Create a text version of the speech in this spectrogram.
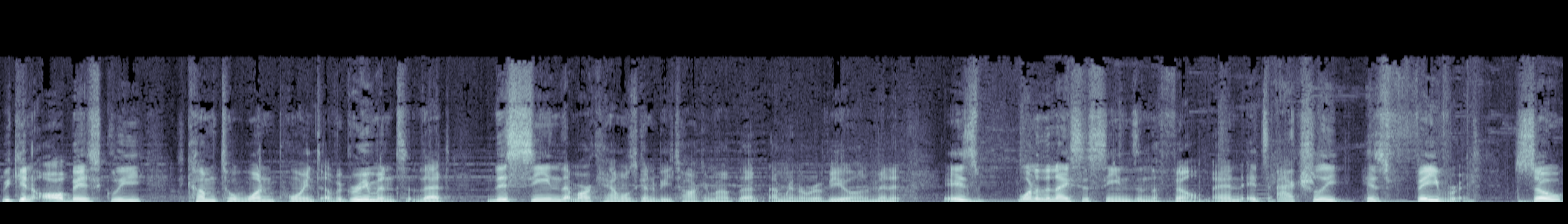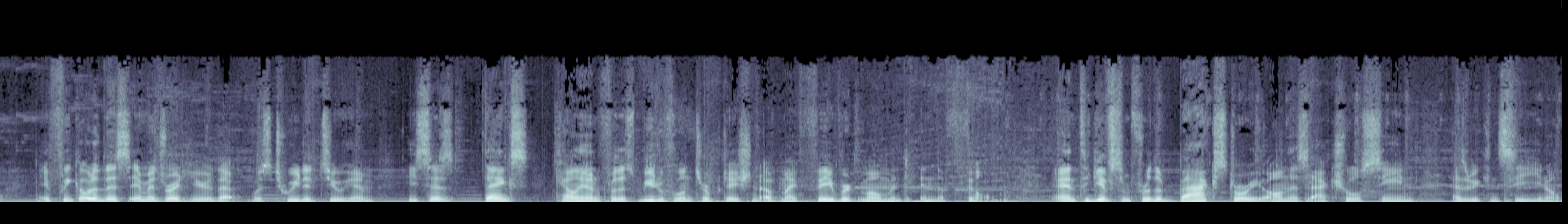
we can all basically come to one point of agreement that this scene that Mark Hamill is going to be talking about, that I'm going to reveal in a minute, is one of the nicest scenes in the film, and it's actually his favorite. So, if we go to this image right here that was tweeted to him, he says, Thanks, Kellyanne, for this beautiful interpretation of my favorite moment in the film. And to give some further backstory on this actual scene, as we can see, you know,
